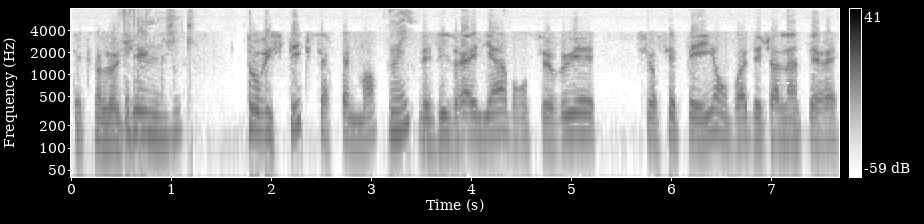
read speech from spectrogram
technologique, touristique, certainement. Les Israéliens vont se ruer sur ces pays. On voit déjà l'intérêt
